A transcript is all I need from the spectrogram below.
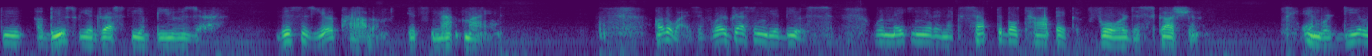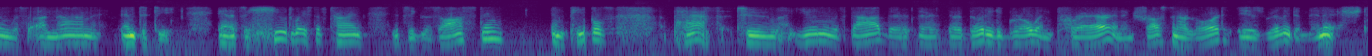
the abuse, we address the abuser. This is your problem, it's not mine. Otherwise, if we're addressing the abuse, we're making it an acceptable topic for discussion. And we're dealing with a non entity. And it's a huge waste of time. It's exhausting. And people's path to union with God, their, their, their ability to grow in prayer and in trust in our Lord, is really diminished.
